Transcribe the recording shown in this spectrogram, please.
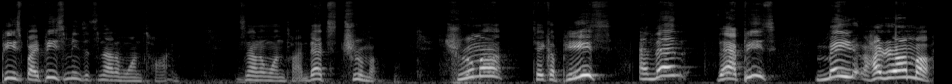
Piece by piece means it's not in one time. It's not in one time. That's truma. Truma, take a piece, and then that piece, made harama,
